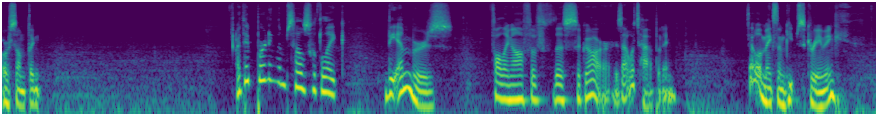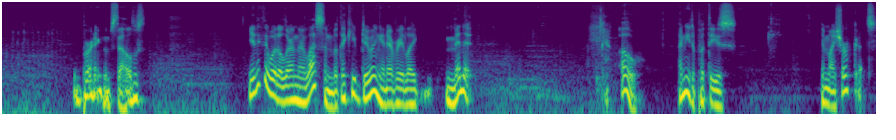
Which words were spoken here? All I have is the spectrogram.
or, something. Are they burning themselves with, like, the embers falling off of the cigar? Is that what's happening? Is that what makes them keep screaming? burning themselves. You think they would have learned their lesson, but they keep doing it every, like, minute. Oh, I need to put these in my shortcuts.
